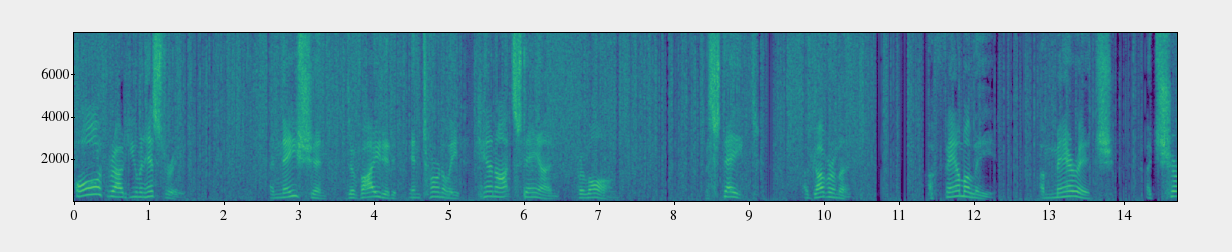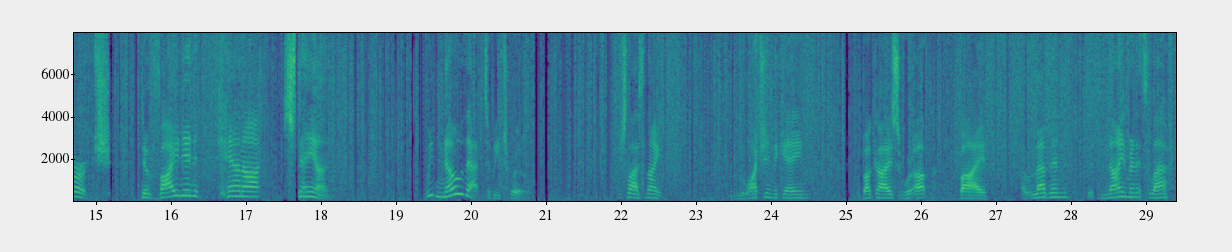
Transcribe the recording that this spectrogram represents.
all throughout human history. A nation divided internally cannot stand for long. A state, a government, a family, a marriage, a church divided cannot stand. We know that to be true. Just last night, watching the game. The Buckeyes were up by 11 with nine minutes left.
